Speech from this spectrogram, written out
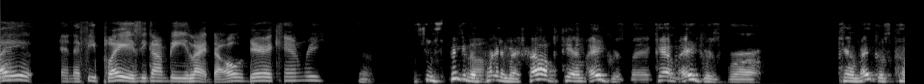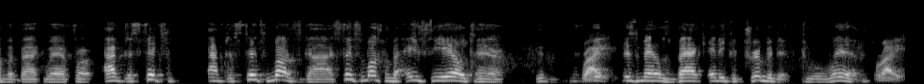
of play? And if he plays, he gonna be like the old Derrick Henry. See, speaking Oh. of playing, man, shout out to Cam Akers, man. Cam Akers, bro. Cam Akers coming back, man, for after six after six months, guys. Six months from an ACL tear. Right. This man was back and he contributed to a win. right.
